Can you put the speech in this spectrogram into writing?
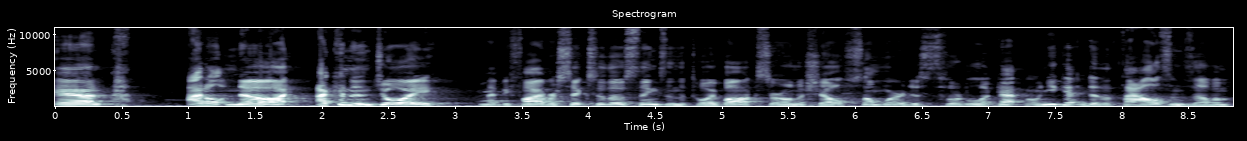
And I don't know. I, I can enjoy maybe five or six of those things in the toy box or on a shelf somewhere just sort of look at. But when you get into the thousands of them,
